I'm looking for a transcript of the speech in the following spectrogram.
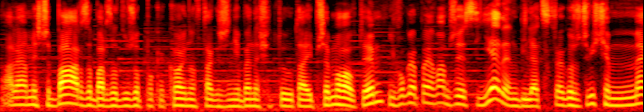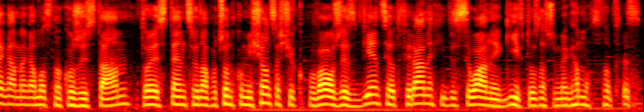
ale mam jeszcze bardzo, bardzo dużo pokecoinów, także nie będę się tutaj przejmował tym. I w ogóle powiem Wam, że jest jeden bilet, z którego rzeczywiście mega, mega mocno korzystam. To jest ten, co na początku miesiąca się kupowało, że jest więcej otwieranych i wysyłanych giftów, znaczy mega mocno to jest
